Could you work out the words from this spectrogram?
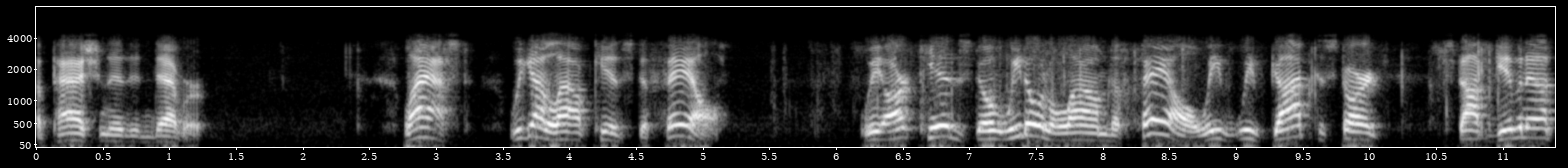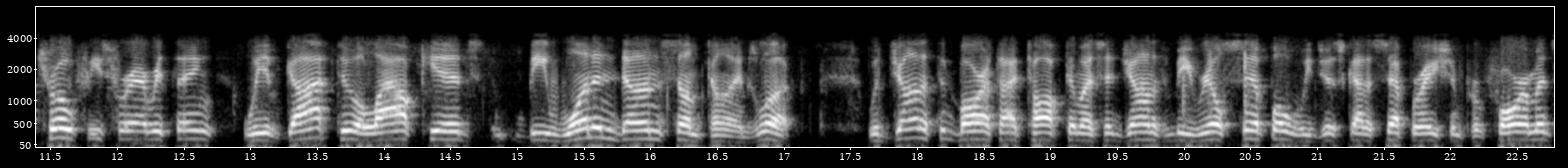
a passionate endeavor. Last, we got to allow kids to fail we our kids don't we don't allow them to fail. We've we've got to start stop giving out trophies for everything. We've got to allow kids be one and done sometimes. Look, with Jonathan Barth, I talked to him. I said, Jonathan, be real simple. We just got a separation performance.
